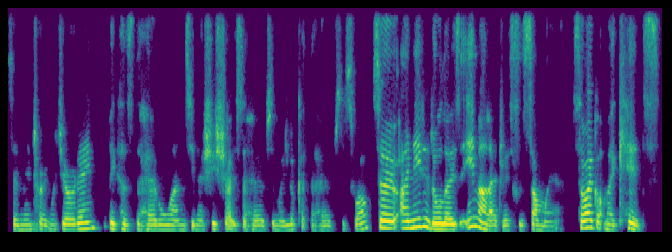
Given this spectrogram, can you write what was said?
So mentoring with Geraldine, because the herbal ones, you know, she shows the herbs and we look at the herbs as well. So I needed all those email addresses somewhere. So I got my kids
